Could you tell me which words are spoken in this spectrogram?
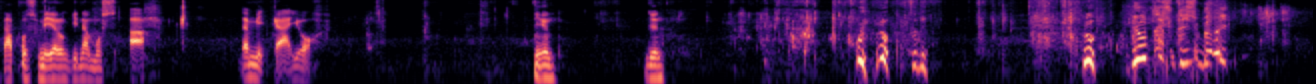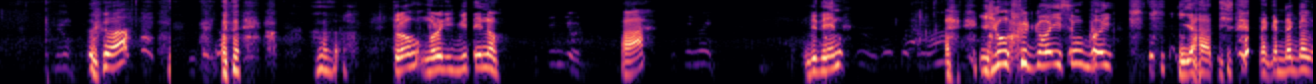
Tapos mayroong ginamos. Ah, dami kayo. Yun. Diyan. Uy, lo, sudi. Lo, yun, tis, tis, gay. Ha? Tro, murag bitin no. Ha? Bitin? Igukod ko ba isugoy? Yatis. Nakadagang,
